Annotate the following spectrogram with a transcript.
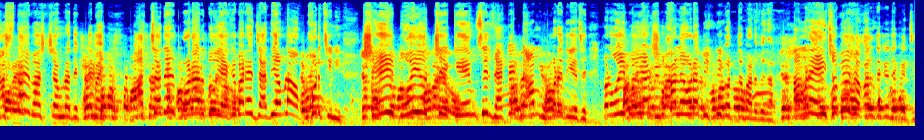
রাস্তায় ভাসছে আমরা দেখতে পাই। বাচ্চাদের পড়ার বই একেবারে যদি আমরা অক্ষর চিনি। সেই বই হচ্ছে কেএমসির ভ্যাটের দাম করে দিয়েছে। কারণ ওই বই আর সকালে ওরা বিক্রি করতে পারবে না। আমরা এই ছবিও সকাল থেকে দেখেছি।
